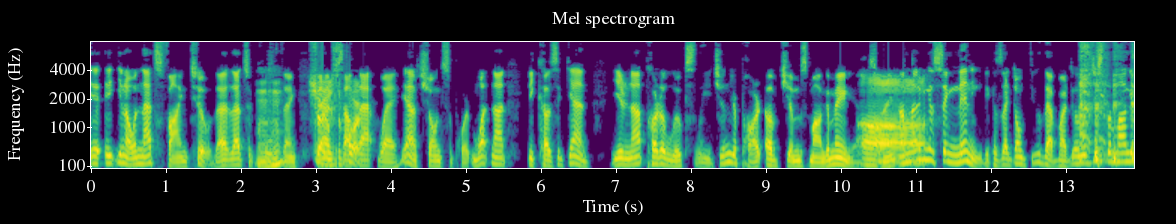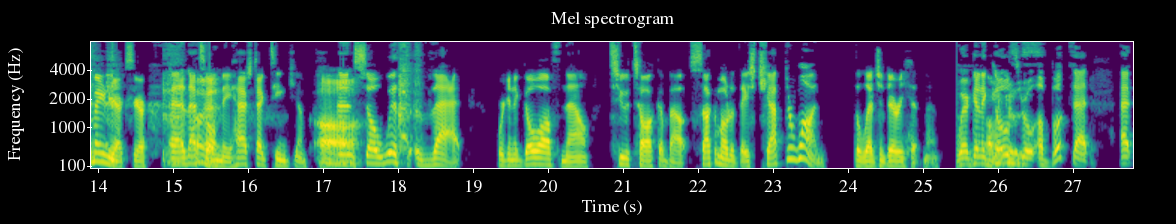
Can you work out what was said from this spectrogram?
It, it- you know, and that's fine too. That that's a cool Mhm. thing Showing to help us out support. that way. Yeah, showing support and whatnot. Because again, you're not part of Luke's Legion. You're part of Jim's Manga Maniacs. Right? I'm not even going to say mini because I don't do that much. It's just the Manga Maniacs here. Uh, that's all me. Hashtag Team Jim. Aw. And so, with that, we're going to go off now to talk about Sakamoto Days, Chapter One, The Legendary Hitman. We're going to Oh go through a book that, at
